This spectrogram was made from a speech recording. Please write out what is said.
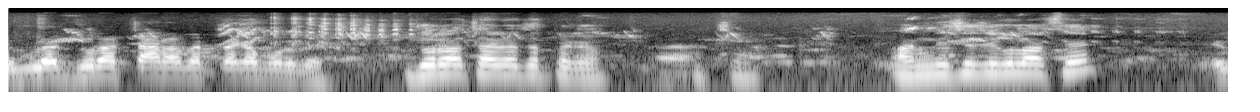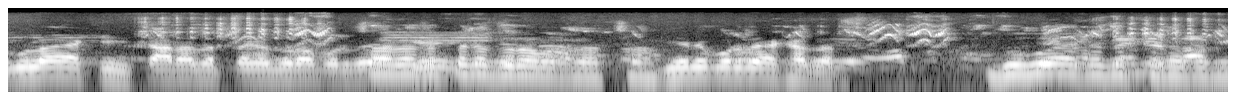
এগুলো জোড়া চার হাজার টাকা পড়বে। জোড়া চার হাজার টাকা। আচ্ছা। আর নিচে যেগুলো আছে? এগুলো একই চার হাজার টাকা জোড়া পড়বে। চার হাজার টাকা জোড়া পড়বে আচ্ছা। গিয়ে পড়বে এক হাজার। দুগো এক হাজার টাকা পড়বে।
